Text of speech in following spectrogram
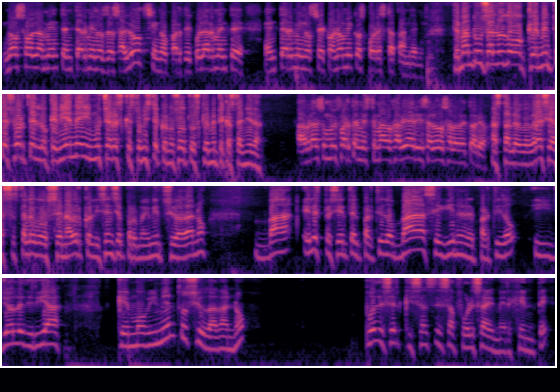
no solamente en términos de salud, sino particularmente en términos económicos por esta pandemia. Te mando un saludo, Clemente, suerte en lo que viene y muchas gracias que estuviste con nosotros, Clemente Castañeda. Abrazo muy fuerte, mi estimado Javier, y saludos al auditorio. Hasta luego, gracias. Hasta luego, senador con licencia por Movimiento Ciudadano. Va, él es presidente del partido, va a seguir en el partido y yo le diría, que Movimiento Ciudadano puede ser quizás esa fuerza emergente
